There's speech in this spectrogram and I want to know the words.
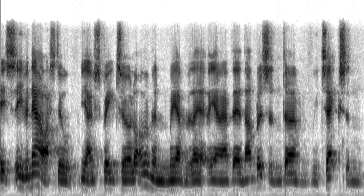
it's even now I still you know speak to a lot of them, and we have their you know have their numbers, and um, we text and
